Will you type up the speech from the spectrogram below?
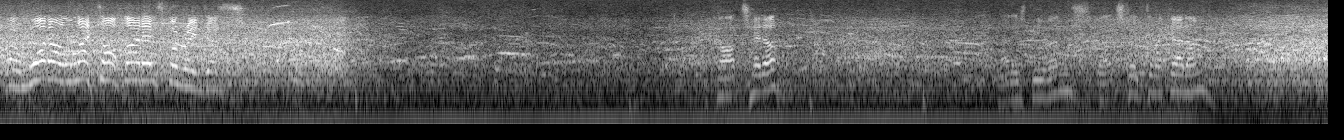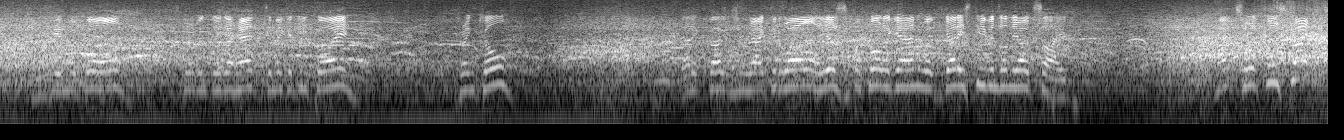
And what a let-off that is for Rangers. McCart's header. Gary Stevens, got straight to McAdam. Eugene McCall. Stevens goes ahead to make a decoy. Pringle. Derek Ferguson reacted well. Here's McCall again with Gary Stevens on the outside. Maxwell full stretch.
